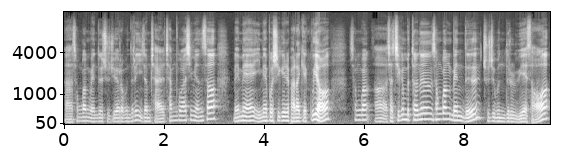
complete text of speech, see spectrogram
아, 성광밴드 주주 여러분들은 이 점 잘 참고하시면서 매매 임해 보시길 바라겠고요. 성광 어, 자 지금부터는 성광밴드 주주분들을 위해서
